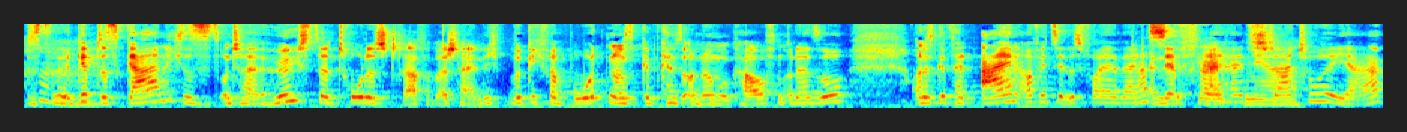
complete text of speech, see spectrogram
Das äh, gibt es gar nicht. Das ist unter höchster Todesstrafe wahrscheinlich wirklich verboten und es gibt, kannst du auch nirgendwo kaufen oder so. Und es gibt halt ein offizielles Feuerwerk Das an der mir. Freiheitsstatue, ja,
